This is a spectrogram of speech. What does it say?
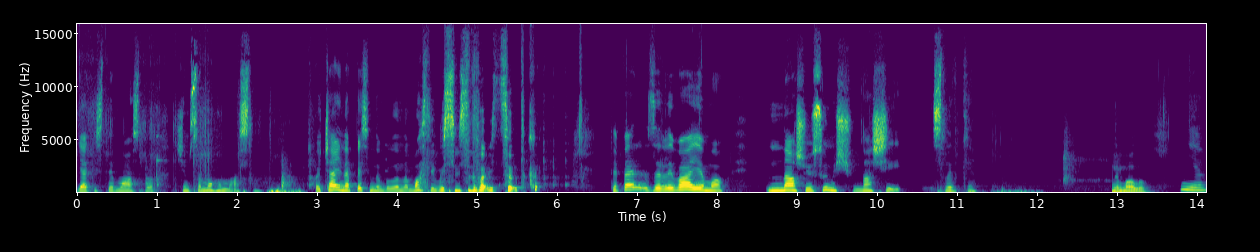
якісне масло, чим самого масла. Хоча й написано було на маслі 82%. Тепер заливаємо нашою сумішю наші сливки. Немало. Ні,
